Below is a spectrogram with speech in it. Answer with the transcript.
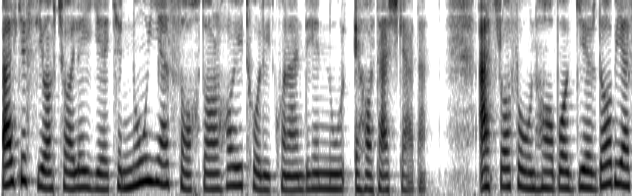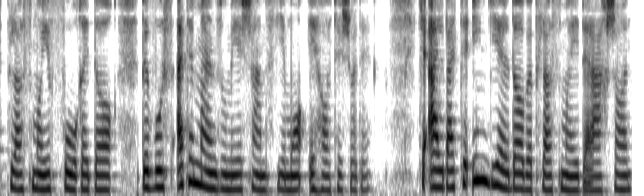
بلکه سیاه چاله که نوعی از ساختارهای تولید کننده نور احاتش کردند. اطراف اونها با گردابی از پلاسمای فوق داغ به وسعت منظومه شمسی ما احاطه شده که البته این گرداب پلاسمای درخشان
